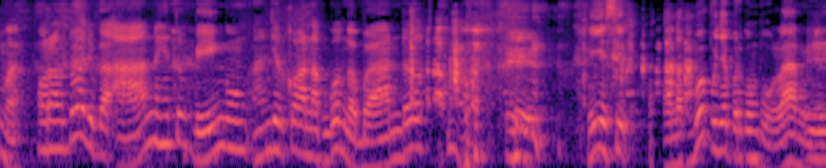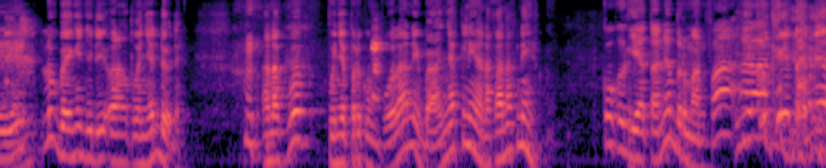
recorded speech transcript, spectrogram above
5. orang tua juga aneh itu bingung anjir kok anak gua nggak bandel Iya sih, anak gua punya perkumpulan gitu kan. Lu bayangin jadi orang tua nyedok deh. Anak gua punya perkumpulan nih, banyak nih anak-anak nih. kok kegiatannya bermanfaat Iya kok kegiatannya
